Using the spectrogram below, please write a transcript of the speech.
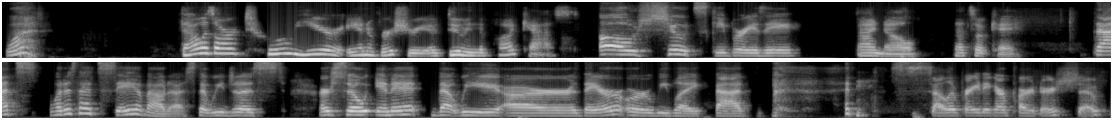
What? That was our two year anniversary of doing the podcast. Oh, shoot, Ski Breezy. I know. That's okay. That's what does that say about us that we just are so in it that we are there or are we like bad celebrating our partnership?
